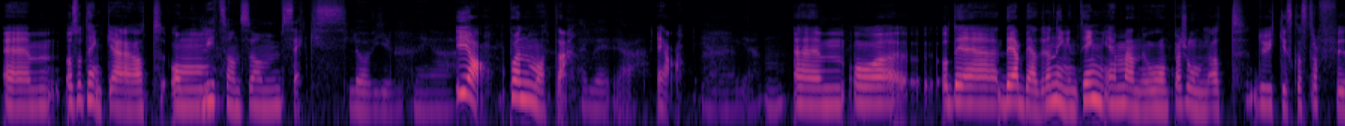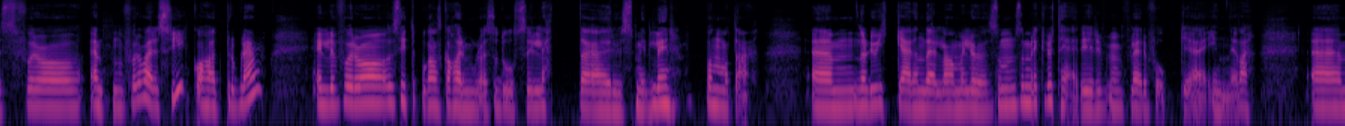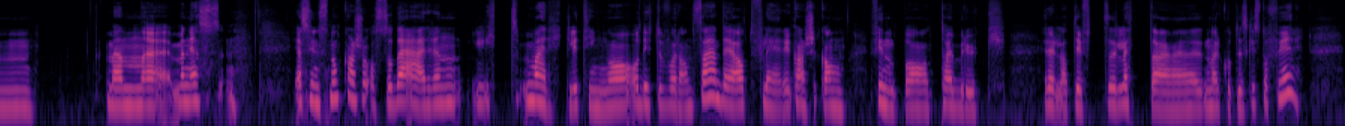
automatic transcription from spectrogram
Um, og så tenker jeg at om Litt sånn som sexlovgivninga? Ja, på en måte. Eller, ja. ja. Um, og, og det, det, er bedre enn ingenting. Jeg mener jo personlig at du ikke skal straffes for å enten for å være syk og ha et problem, eller for å sitte på ganske harmløse doser lette rusmidler, på en måte. Um, når du ikke er en del av miljøet som, som rekrutterer flere folk eh, inn i det. Um, men, eh, men jeg jeg syns nok kanskje også det er en litt merkelig ting å, å, dytte foran seg. Det at flere kanskje kan finne på å ta i bruk relativt lette narkotiske stoffer.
